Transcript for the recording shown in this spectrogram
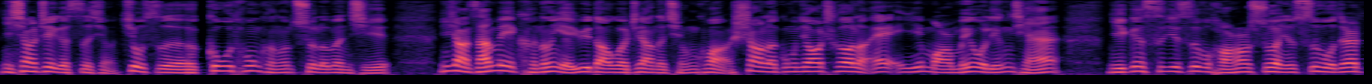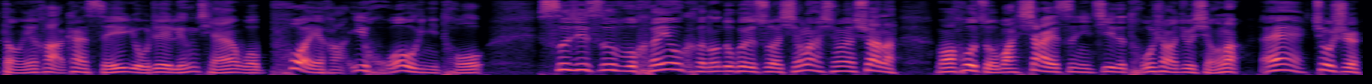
你像这个事情，就是沟通可能出了问题。你想，咱们可能也遇到过这样的情况，上了公交车了，哎，一毛没有零钱，你跟司机师傅好好说，你说师傅在这等一下，看谁有这零钱，我破一下，一活我给你投。司机师傅很有可能都会说，行了行了，算了，往后走吧，下一次你记得投上就行了。哎，就是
